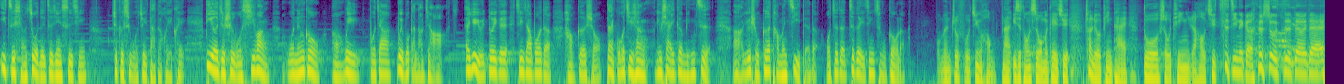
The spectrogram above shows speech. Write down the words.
一直想做的这件事情，这个是我最大的回馈。第二就是我希望我能够啊为国家为我感到骄傲。呃，又有多一个新加坡的好歌手在国际上留下一个名字，啊，有一首歌他们记得的，我觉得这个已经足够了。我们祝福俊宏。那与此同时，我们可以去串流平台多收听，然后去刺激那个数字，对不对？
